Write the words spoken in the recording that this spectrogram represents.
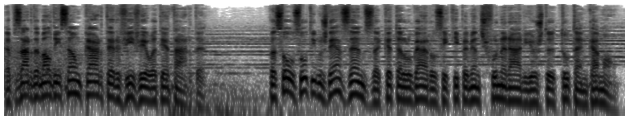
Apesar da maldição, Carter viveu até tarde. Passou os últimos 10 anos a catalogar os equipamentos funerários de Tutankhamon.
